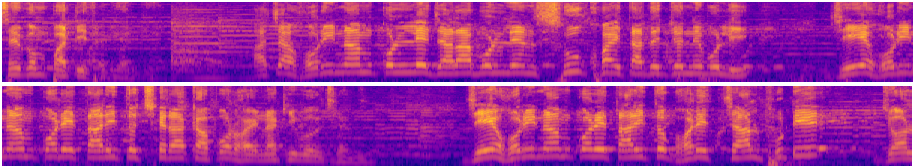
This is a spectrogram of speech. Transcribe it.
সেরকম পার্টি থাকে আর কি। আচ্ছা হরিনাম করলে যারা বললেন সুখ হয় তাদের জন্য বলি, যে হরিনাম করে তারই তো ছেঁড়া কাপড় হয়, না কি বলছেন? যে হরিনাম করে তারই তো ঘরের চাল ফুটে, জল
